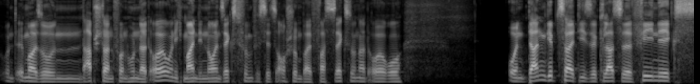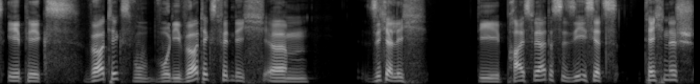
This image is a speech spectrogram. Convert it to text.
und immer so ein Abstand von 100 Euro. Und ich meine, die 965 ist jetzt auch schon bei fast 600 Euro. Und dann gibt es halt diese Klasse Phoenix, Epix, Vertix, wo, wo die Vertix, finde ich, ähm, sicherlich die preiswerteste. Sie ist jetzt technisch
